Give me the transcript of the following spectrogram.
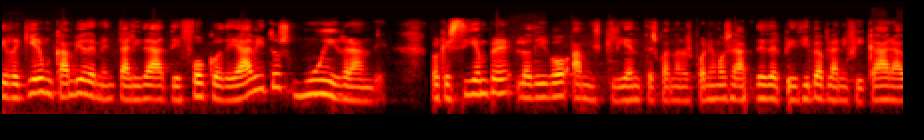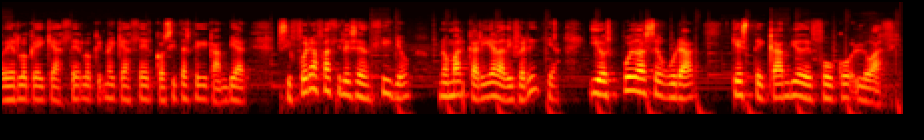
y requiere un cambio de mentalidad, de foco, de hábitos muy grande. Porque siempre lo digo a mis clientes cuando nos ponemos desde el principio a planificar, a ver lo que hay que hacer, lo que no hay que hacer, cositas que hay que cambiar. Si fuera fácil y sencillo, no marcaría la diferencia. Y os puedo asegurar que este cambio de foco lo hace.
